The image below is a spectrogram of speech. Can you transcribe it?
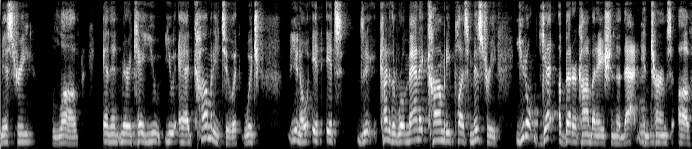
mystery, love, and then Mary Kay, you you add comedy to it, which you know it it's the kind of the romantic comedy plus mystery. You don't get a better combination than that mm-hmm. in terms of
